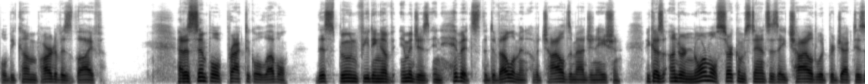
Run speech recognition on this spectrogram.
will become part of his life. At a simple, practical level, this spoon feeding of images inhibits the development of a child's imagination because, under normal circumstances, a child would project his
